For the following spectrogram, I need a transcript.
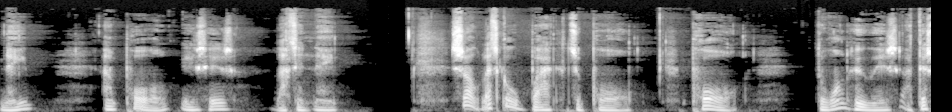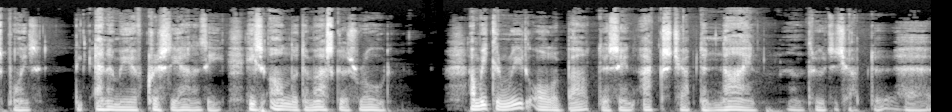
name, and Paul is his Latin name. So let's go back to Paul. Paul, the one who is, at this point, the enemy of Christianity. He's on the Damascus Road. And we can read all about this in Acts chapter 9 and through to chapter, uh,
